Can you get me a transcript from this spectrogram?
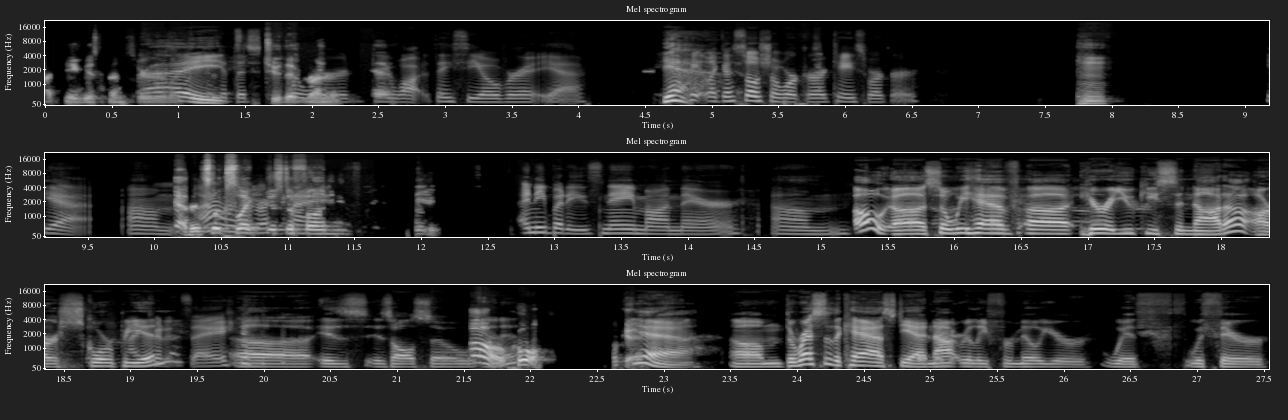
Octavia Spencer. like, I the, Two that the run it, they yeah. wa- they see over it. Yeah, Yeah. Like a social worker, a caseworker. Mhm. Yeah. Um. Yeah, this looks really like just a fun. anybody's name on there. Um. Oh, uh so we have uh Hiroyuki Sanada, our scorpion, couldn't say. uh is is also Oh, cool. Okay. Yeah. Um, the rest of the cast, yeah, not really familiar with with their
